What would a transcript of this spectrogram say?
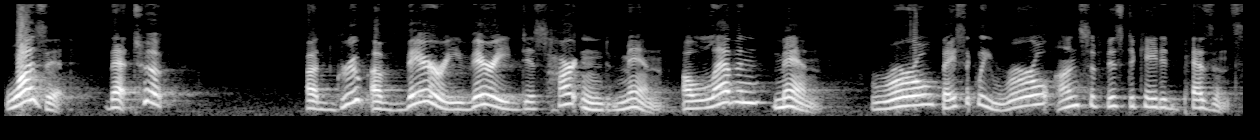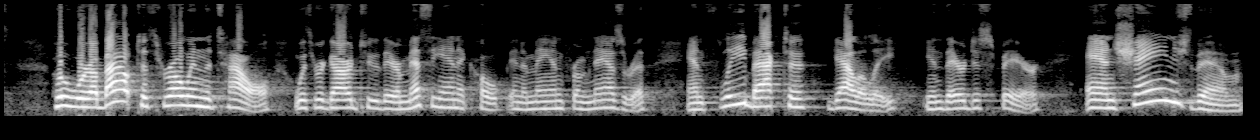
was it that took a group of very, very disheartened men, 11 men, rural, basically rural, unsophisticated peasants, who were about to throw in the towel with regard to their messianic hope in a man from Nazareth and flee back to Galilee in their despair and changed them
